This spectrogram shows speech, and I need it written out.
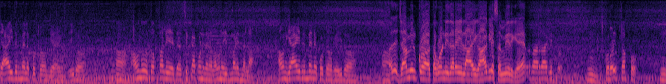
ಯಾವ ಇದ್ರ ಮೇಲೆ ಕೊಟ್ಟರು ಅವನಿಗೆ ಇದು? ಹಾಂ ಅವನು ತಪ್ಪಲ್ಲಿ ಇದು ಸಿಕ್ಕಾಕೊಂಡಿದ್ದಾನಲ್ಲ ಅವನು ಇದು ಮಾಡಿದ್ನಲ್ಲ. ಅವ್ನಿಗೆ ಯಾ ಇದ್ರ ಮೇಲೆ ಕೊಟ್ಟರು ಅವ್ರಿಗೆ ಇದು ಅದೇ ಜಾಮೀನು ಕೊ ತಗೊಂಡಿದ್ದಾರೆ ಇಲ್ಲ ಈಗಾಗಲೇ ಸಮೀರ್ಗೆ. ಕೊಡಬಾರ್ದಾಗಿತ್ತು. ಹ್ಞೂ ಕೊಟ್ಟಿದ್ದು ತಪ್ಪು. ಹ್ಞೂ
